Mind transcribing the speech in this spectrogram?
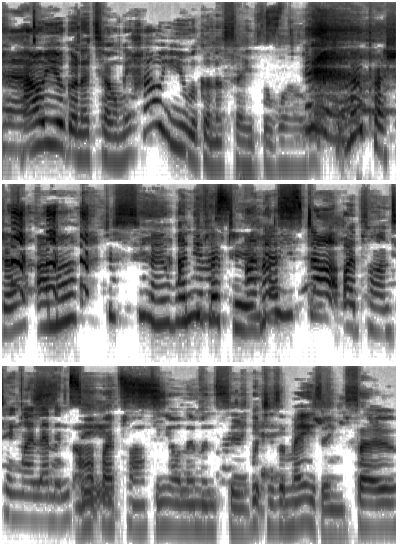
Okay. how you're going to tell me how you were going to save the world. No pressure Ama just you know when you've gonna left here I'm gonna you start by planting my lemon seed. start by planting your lemon seed which is amazing. So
